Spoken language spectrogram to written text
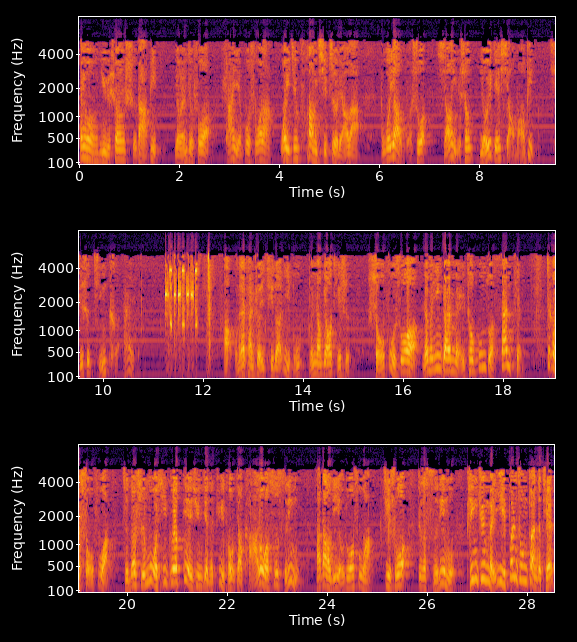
哎呦，女生十大病，有人就说啥也不说了，我已经放弃治疗了。不过要我说，小女生有一点小毛病，其实挺可爱的。好，我们来看这一期的易读文章，标题是“首富说人们应该每周工作三天”。这个首富啊，指的是墨西哥电讯界的巨头，叫卡洛斯·斯利姆。他到底有多富啊？据说这个斯利姆平均每一分钟赚的钱，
